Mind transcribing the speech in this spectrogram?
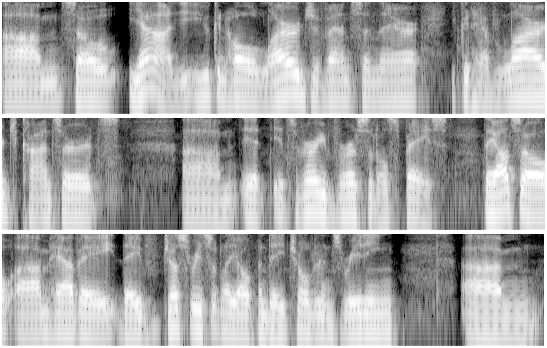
Um, so yeah, you can hold large events in there. You can have large concerts. Um, it, it's a very versatile space. They also um, have a. They've just recently opened a children's reading um,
